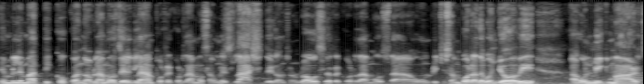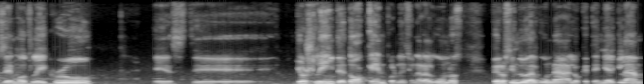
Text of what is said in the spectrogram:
emblemático cuando hablamos del glam, pues recordamos a un Slash de Guns N' Roses, recordamos a un Richie Zambora de Bon Jovi, a un Mick Mars de Motley Crue, este, George Lynch de Dokken, por mencionar algunos, pero sin duda alguna lo que tenía el glam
